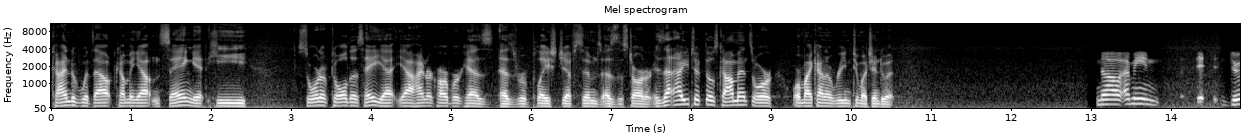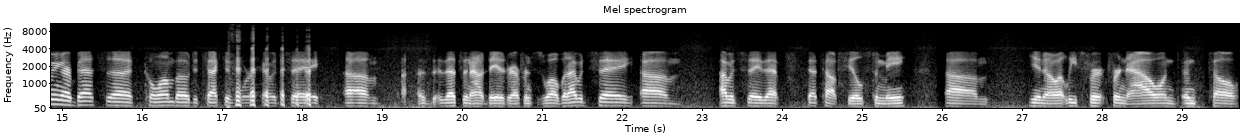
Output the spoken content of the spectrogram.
kind of without coming out and saying it, he sort of told us, "Hey, yeah, yeah, Heinrich Haarberg has has replaced Jeff Sims as the starter." Is that how you took those comments, or or am I kind of reading too much into it? No, I mean, it, doing our best uh, Columbo detective work, I would say. Um, that's an outdated reference as well, but I would say um, I would say that that's how it feels to me. Um, you know, at least for for now, un, until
